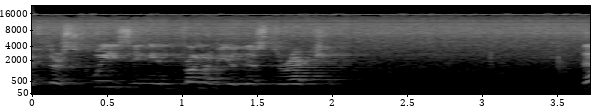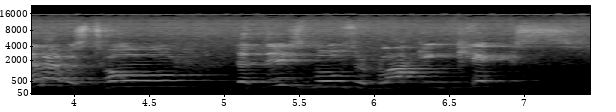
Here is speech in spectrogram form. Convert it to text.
if they're squeezing in front of you in this direction. Then I was told that these moves are blocking kicks.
